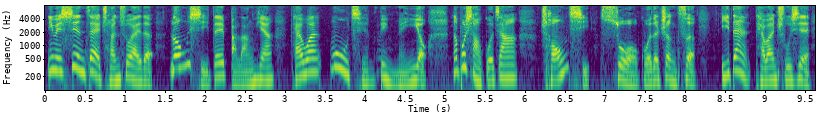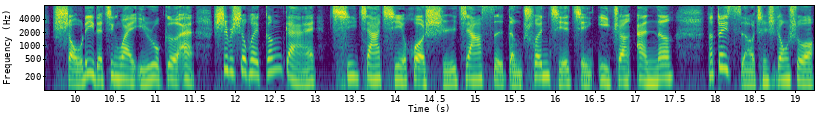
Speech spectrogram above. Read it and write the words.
因为现在传出来的拢是在别人家，台湾目前并没有。那不少国家重启锁国的政策。一旦台湾出现首例的境外移入个案，是不是会更改七加七或十加四等春节检疫专案呢？那对此啊，陈时中说，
